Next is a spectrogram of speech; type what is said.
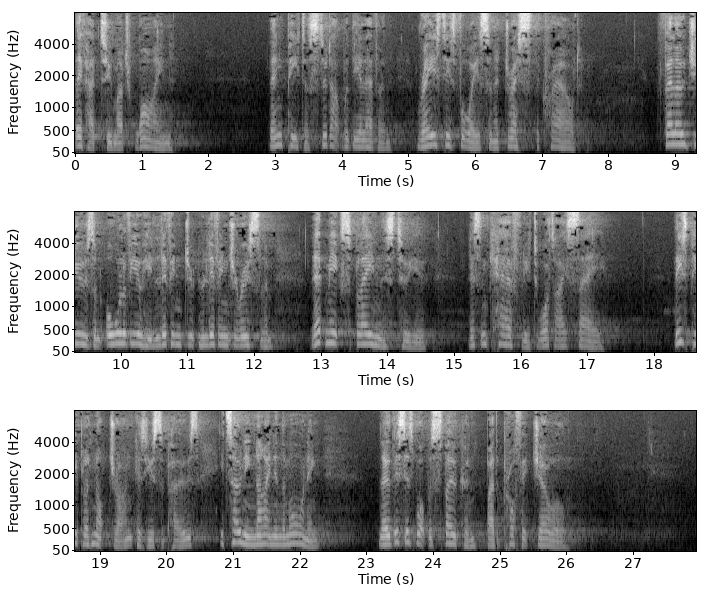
They've had too much wine. Then Peter stood up with the eleven, raised his voice, and addressed the crowd. Fellow Jews and all of you who live in, Jerusalem, let me explain this to you. Listen carefully to what I say. These people are not drunk, as you suppose. It's only nine in the morning. No, this is what was spoken by the prophet Joel.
